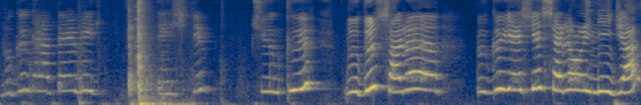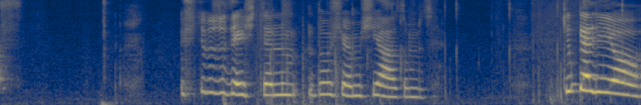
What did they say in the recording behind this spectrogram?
Bugün karakterimi değiştim. Çünkü bugün sarı, bugün yeşil sarı oynayacağız. Bir şey lazım bize. Kim geliyor?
